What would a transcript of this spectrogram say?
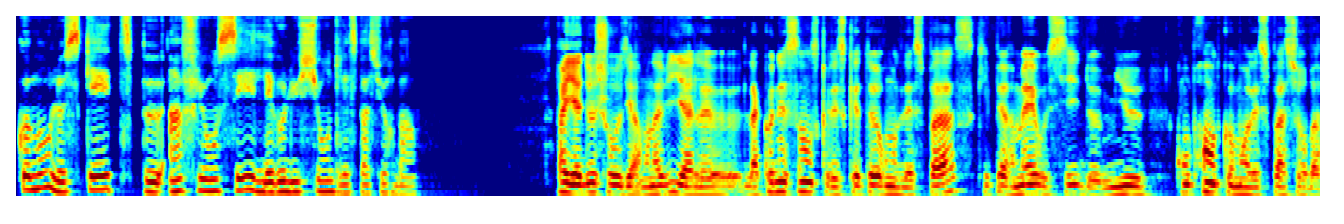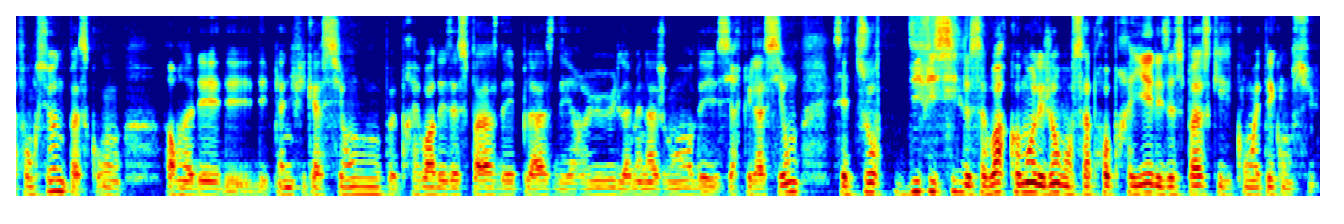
comment le skate peut influencer l'évolution de l'espace urbain? Il y a deux choses. à mon avis, il y a la connaissance que les skateurs ont de l'espace qui permet aussi de mieux comprendre comment l'espace urbain fonctionne parce qu'on on a des, planifications, on peut prévoir des espaces, des places, des rues, de l'aménagement, des circulations. C'est toujours difficile de savoir comment les gens vont s'approprier les espaces qui, ont été conçus.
